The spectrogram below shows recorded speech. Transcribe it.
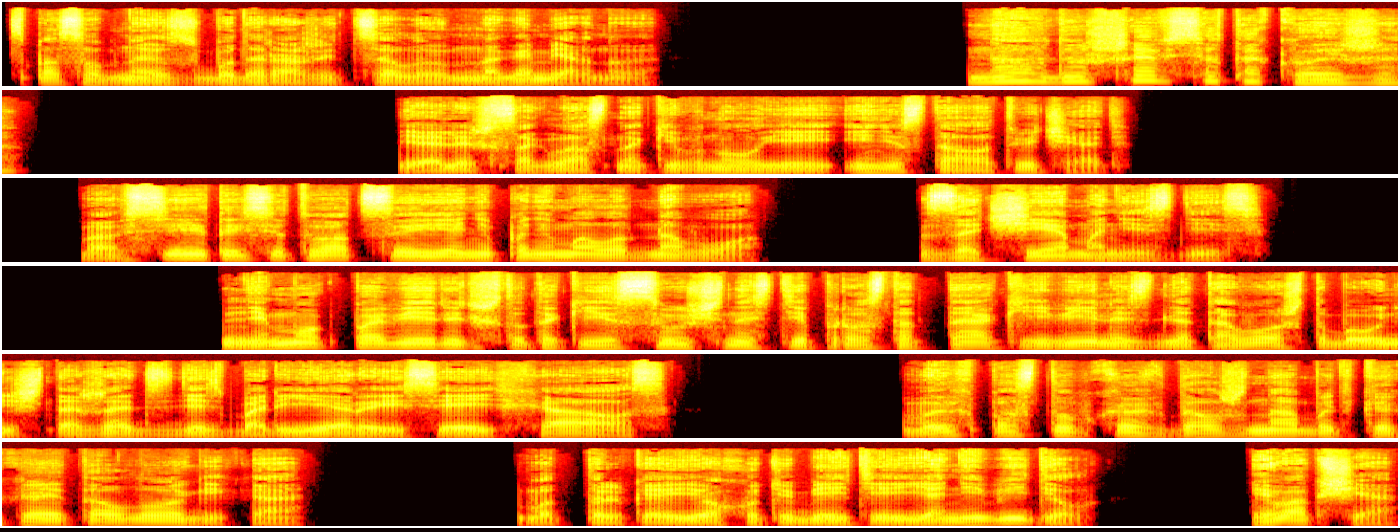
способная взбудоражить целую многомерную. «Но в душе все такой же. Я лишь согласно кивнул ей и не стал отвечать. Во всей этой ситуации я не понимал одного. Зачем они здесь? Не мог поверить, что такие сущности просто так явились для того, чтобы уничтожать здесь барьеры и сеять хаос. В их поступках должна быть какая-то логика. Вот только ее хоть убейте, я не видел. И вообще,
